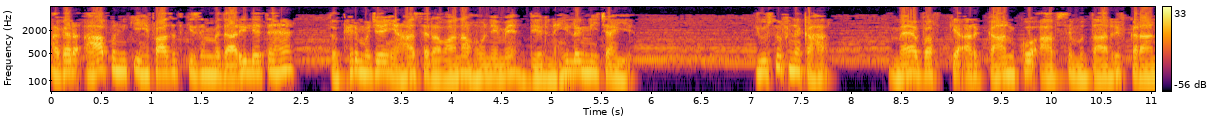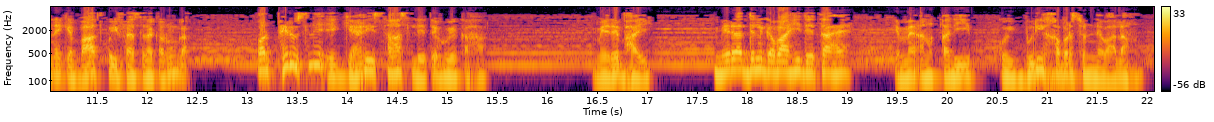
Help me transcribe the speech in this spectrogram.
اگر آپ ان کی حفاظت کی ذمہ داری لیتے ہیں، تو پھر مجھے یہاں سے روانہ ہونے میں دیر نہیں لگنی چاہیے۔ یوسف نے کہا، میں وفد کے ارکان کو آپ سے متعارف کرانے کے بعد کوئی فیصلہ کروں گا۔ اور پھر اس نے ایک گہری سانس لیتے ہوئے کہا، میرے بھائی، میرا دل گواہی دیتا ہے کہ میں انقریب کوئی بری خبر سننے والا ہوں۔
